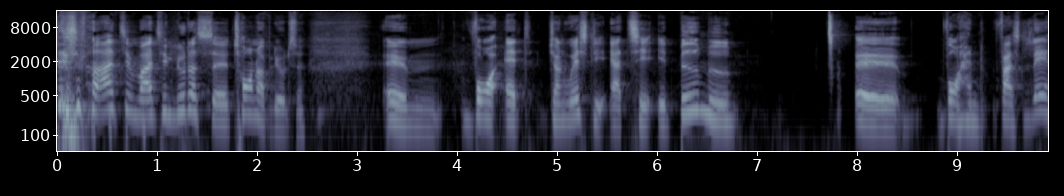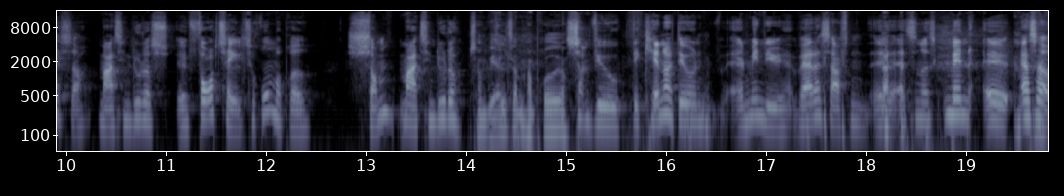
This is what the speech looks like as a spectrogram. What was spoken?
det svarer til Martin Luthers øh, tårnoplevelse, øhm, hvor at John Wesley er til et bedemøde, øh, hvor han faktisk læser Martin Luthers øh, fortal til Romerbrevet, som Martin Luther? Som vi alle sammen har prøvet jo. som vi jo det kender, det er jo en almindelig hverdagsaften, øh, altså noget, men øh, altså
